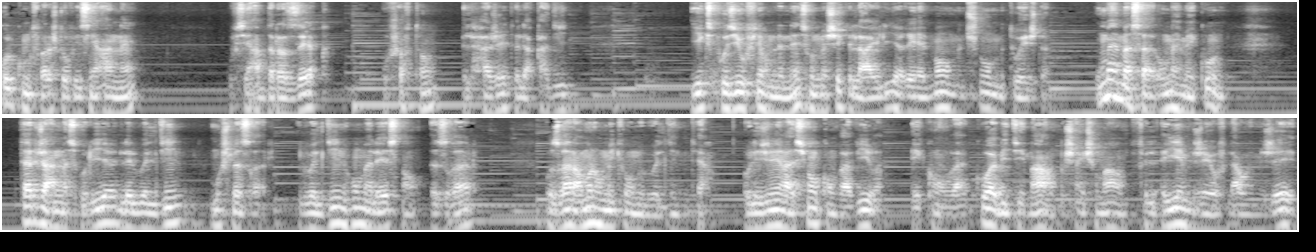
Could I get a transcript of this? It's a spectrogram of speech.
كلكم تفرجتوا في سي عنا وفي سي عبد الرزاق وشفتهم الحاجات اللي قاعدين يكسبوزيو فيهم للناس والمشاكل العائلية réellement من شنو متواجدة. ومهما صار ومهما يكون ترجع المسؤولية للوالدين مش للصغار الوالدين هما اللي يصنعوا صغار وصغار عمرهم ما يكونوا الوالدين نتاعهم. و les générations qu'on va vivre et qu'on va cohabiter معاهم باش نعيشوا معاهم في الأيام الجاية وفي العوام الجاية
